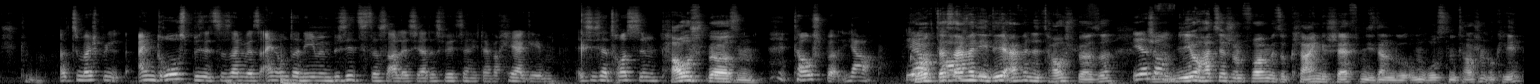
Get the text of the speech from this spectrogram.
stimmt. Also zum Beispiel ein Großbesitzer, sagen wir jetzt ein Unternehmen besitzt das alles, ja, das wird es ja nicht einfach hergeben. Es ist ja trotzdem Tauschbörsen. tauschbar, ja. Ja, Guck, das ist einfach die Idee, einfach eine Tauschbörse. Ja, schon. Leo hat ja schon vorher mit so kleinen Geschäften, die dann so umrüsten und tauschen, okay.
